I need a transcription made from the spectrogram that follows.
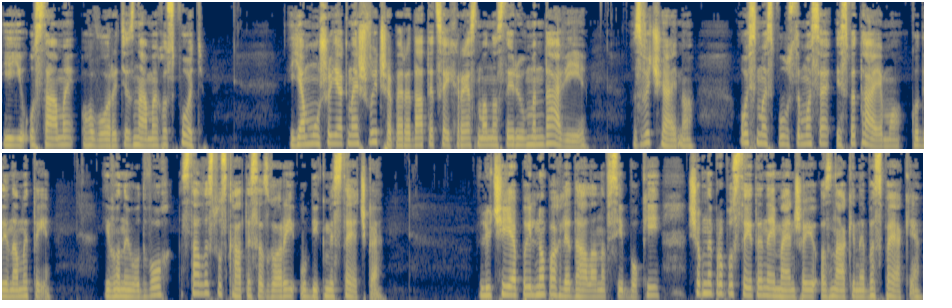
Її устами говорить із нами Господь. Я мушу якнайшвидше передати цей хрест монастирю в Мендавії. Звичайно, ось ми спустимося і спитаємо, куди нам іти. І вони удвох стали спускатися з гори у бік містечка. Лючія пильно поглядала на всі боки, щоб не пропустити найменшої ознаки небезпеки,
